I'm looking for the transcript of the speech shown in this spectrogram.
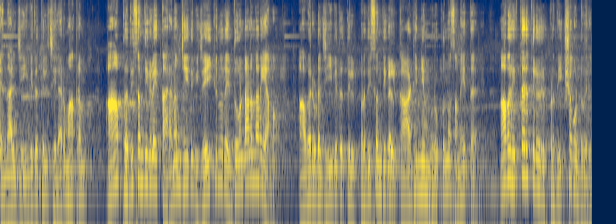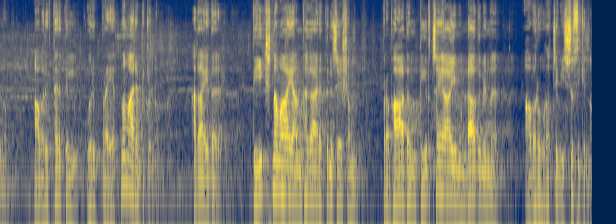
എന്നാൽ ജീവിതത്തിൽ ചിലർ മാത്രം ആ പ്രതിസന്ധികളെ തരണം ചെയ്ത് വിജയിക്കുന്നത് എന്തുകൊണ്ടാണെന്നറിയാമോ? അവരുടെ ജീവിതത്തിൽ പ്രതിസന്ധികൾ കാഠിന്യം മുറുക്കുന്ന സമയത്ത് അവർ ഇത്തരത്തിലൊരു പ്രതീക്ഷ കൊണ്ടുവരുന്നു. അവർ ഇത്തരത്തിൽ ഒരു പ്രയത്നം ആരംഭിക്കുന്നു. അതായത് തീക്ഷ്ണമായ അന്ധകാരത്തിനു ശേഷം പ്രഭാതം തീർച്ചയായും ഉണ്ടാകുമെന്ന് അവർ ഉറച്ചു വിശ്വസിക്കുന്നു.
